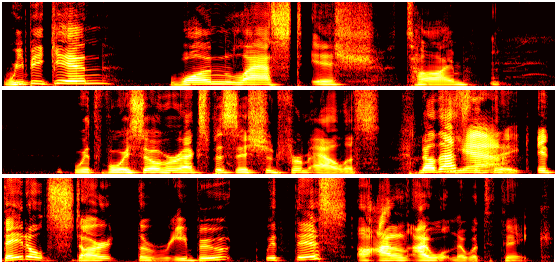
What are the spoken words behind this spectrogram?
We begin one last ish time with voiceover exposition from Alice. Now that's Yeah. the thing. If they don't start the reboot with this, uh, I don't. I won't know what to think.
